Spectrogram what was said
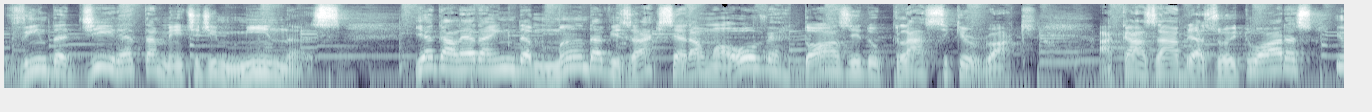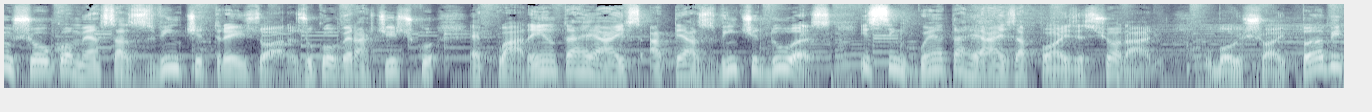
vinda diretamente de Minas. E a galera ainda manda avisar que será uma overdose do classic rock. A casa abre às 8 horas e o show começa às 23 horas. O cover artístico é 40 reais até às 22 e 50 reais após este horário. O Bolshoi Pub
